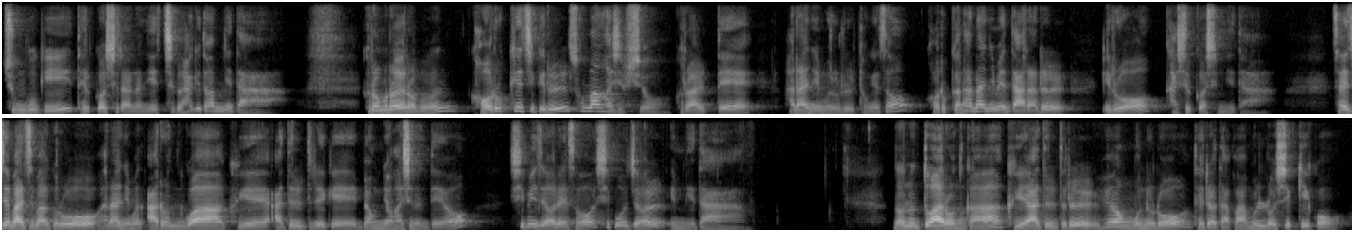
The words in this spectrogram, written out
중국이 될 것이라는 예측을 하기도 합니다. 그러므로 여러분 거룩해지기를 소망하십시오. 그러할 때 하나님을 우리를 통해서 거룩한 하나님의 나라를 이루어 가실 것입니다. 자 이제 마지막으로 하나님은 아론과 그의 아들들에게 명령하시는데요. 12절에서 15절입니다. 너는 또 아론과 그의 아들들을 회영문으로 데려다가 물로 씻기고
